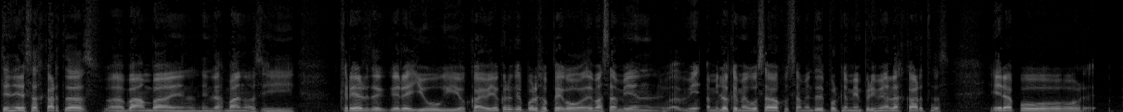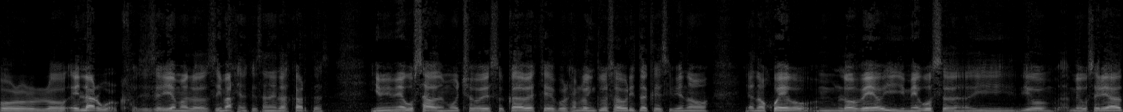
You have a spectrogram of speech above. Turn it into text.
tener esas cartas Bamba en las manos y creer de que eres Yugi o Kaiba. Yo creo que por eso pegó. Además también, a mí, a mí lo que me gustaba justamente de por qué me imprimían las cartas era por, por lo- el artwork, así se llama las imágenes que están en las cartas. Y a mí me gustaba mucho eso. Cada vez que, por ejemplo, incluso ahorita que si bien no, ya no juego, mm, los veo y me gusta. Y digo, me gustaría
